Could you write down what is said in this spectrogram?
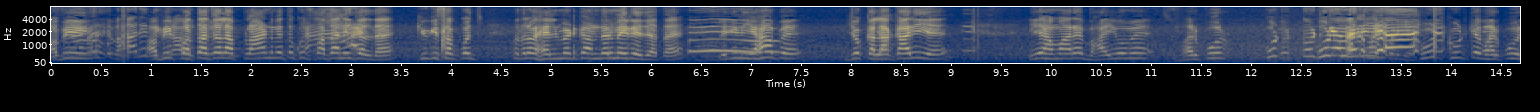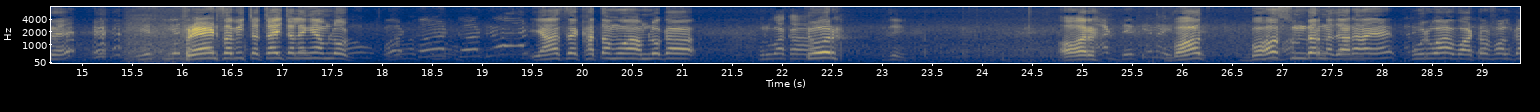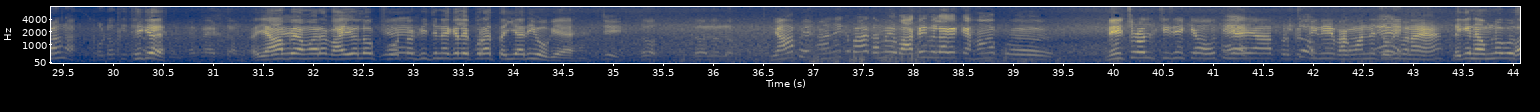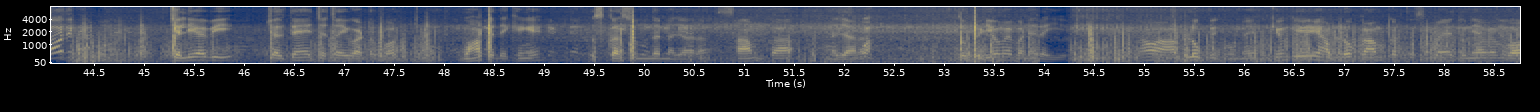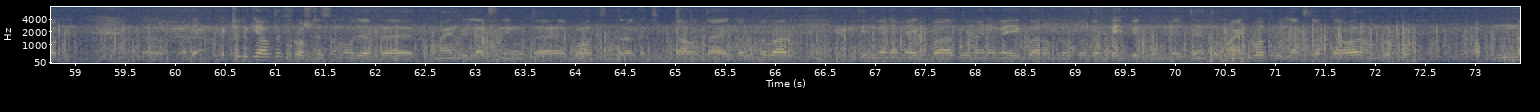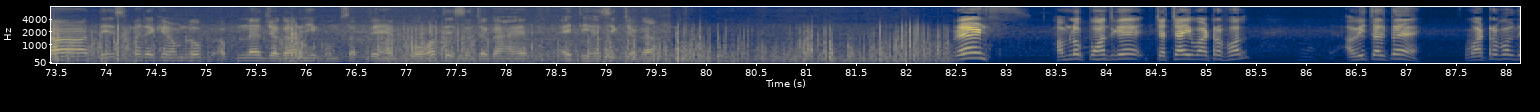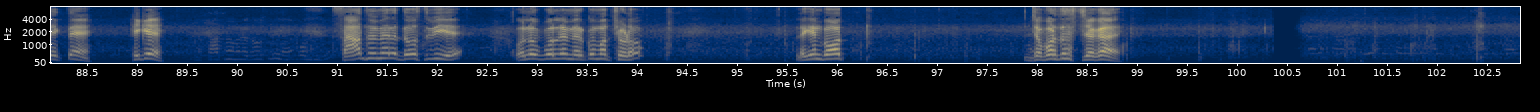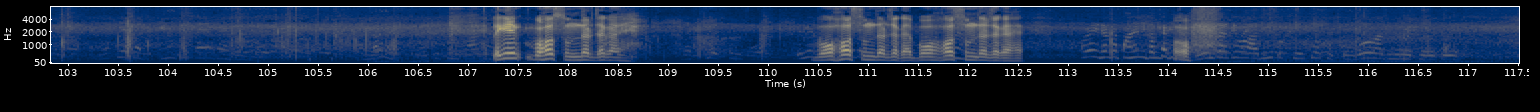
अभी अभी पता चला प्लांट में तो कुछ पता नहीं चलता है क्योंकि सब कुछ मतलब हेलमेट का अंदर में ही रह जाता है। लेकिन यहाँ पे जो कलाकारी है ये हमारे भाइयों में भरपूर कूट कूट के भरी है। कूट कूट के भरपूर है। फ्रेंड्स अभी चचाई चलेंगे हम लोग। यहाँ से खत्म हुआ हम लोग का पूर्वा का टूर जी। और बहुत बहुत सुंदर नज़ारा है पूर्वा वाटरफॉल का। ठीक है? यहाँ पे हमारे भाइयों लोग फ़ोटो खींचने के लिए पूरा तैयारी हो गया है। जी लो लो लो लो। यहाँ पे आने के बाद हमें वाकई में लगा कि हाँ नेचुरल चीज़ें क्या होती है या प्रकृति ने भगवान ने जो भी बनाया है। लेकिन हम लोग बहुत चलिए अभी चलते हैं चचाई वाटरफॉल वहाँ पे देखेंगे उसका सुंदर नज़ारा शाम का नज़ारा। तो वीडियो में बने रहिए। हाँ आप लोग भी घूमें क्योंकि हम लोग काम करते समय दुनिया में बहुत मतलब एक्चुअली क्या होता है फ्रस्ट्रेशन हो जाता है माइंड रिलैक्स नहीं होता है, बहुत तरह का चिंता होता है। कभी कभार तीन महीने में एक बार, दो महीने में एक बार हम लोग अगर कहीं पे घूम लेते हैं तो माइंड बहुत रिलैक्स लगता है और हम लोग को अपना देश में रह के हम लोग अपना जगह नहीं घूम सकते हैं। बहुत ऐसा जगह है, ऐतिहासिक जगह। फ्रेंड्स हम लोग पहुँच गए चचाई वाटरफॉल अभी चलते हैं वाटरफॉल देखते हैं, ठीक है? साथ में मेरे दोस्त भी है। वो लोग बोल रहे मेरे को मत छोड़ो। लेकिन बहुत ज़बरदस्त जगह है। लेकिन बहुत सुंदर जगह है। बहुत सुंदर जगह है बहुत सुंदर जगह है।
